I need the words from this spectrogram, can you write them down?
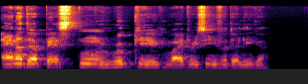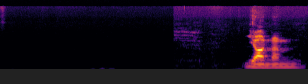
einer der besten Rookie-Wide Receiver der Liga. Ja, und dann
